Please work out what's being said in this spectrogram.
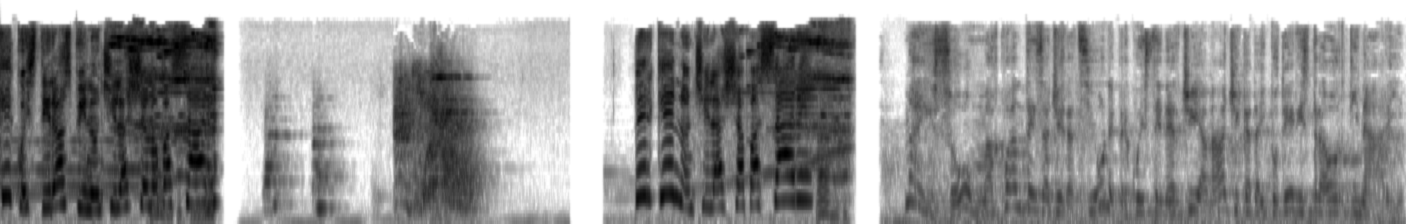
Perché questi rospi non ci lasciano passare? Perché non ci lascia passare? Ma insomma, quanta esagerazione per questa energia magica dai poteri straordinari.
